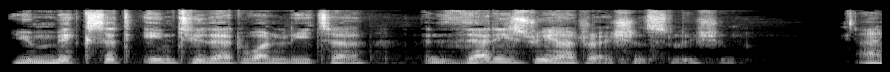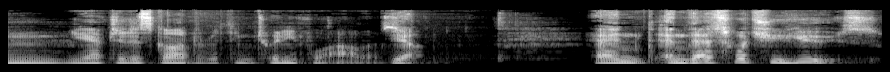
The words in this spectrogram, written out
You mix it into that one liter, and that is rehydration solution. And you have to discard it within 24 hours. Yeah. And, and that's what you use.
